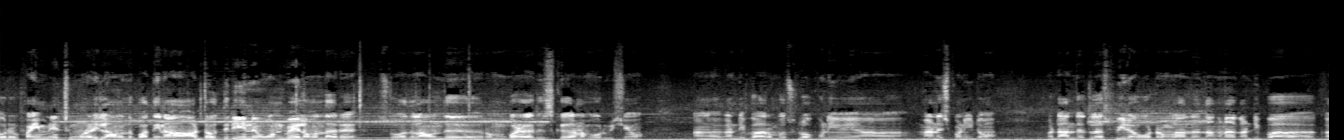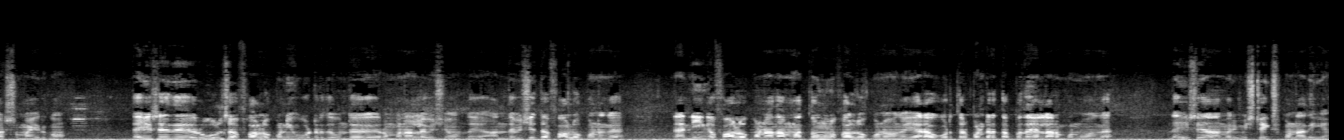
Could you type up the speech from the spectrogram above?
ஒரு ஃபைவ் மினிட்ஸ்க்கு முன்னாடிலாம் வந்து பார்த்தீங்கன்னா ஆட்டோ திடீர்னு ஒன் வேயில் வந்தார். ஸோ அதெல்லாம் வந்து ரொம்ப ரிஸ்க்கான ஒரு விஷயம். நாங்கள் கண்டிப்பாக ரொம்ப ஸ்லோ பண்ணி மேனேஜ் பண்ணிட்டோம். பட் அந்த இடத்துல ஸ்பீடாக ஓட்டுறவங்களாம் இருந்தாங்கன்னா கண்டிப்பாக கஷ்டமாக இருக்கும் தயவுசெய்து ரூல்ஸை ஃபாலோ பண்ணி ஓட்டுறது வந்து ரொம்ப நல்ல விஷயம். த- அந்த விஷயத்த ஃபாலோ பண்ணுங்கள் நீங்கள் ஃபாலோ பண்ணால் தான் மற்றவங்களும் ஃபாலோ பண்ணுவாங்க. யாராவது ஒருத்தர் பண்ணுற தப்பு தான் எல்லாரும் பண்ணுவாங்க. தயவுசெய்து அந்த மாதிரி மிஸ்டேக்ஸ் பண்ணாதீங்க.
